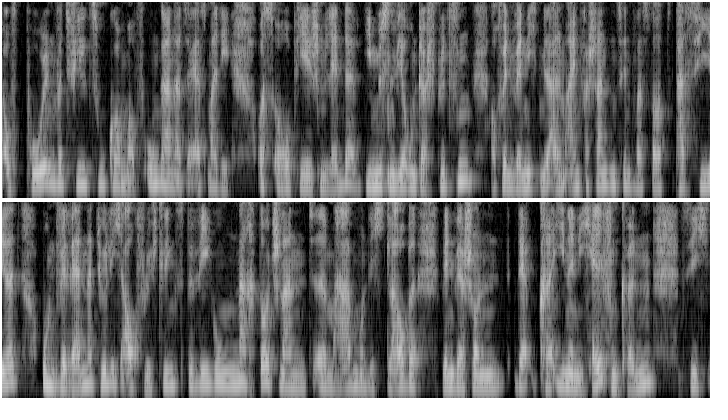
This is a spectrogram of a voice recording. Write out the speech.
Auf Polen wird viel zukommen, auf Ungarn, also erstmal die osteuropäischen Länder. Die müssen wir unterstützen, auch wenn wir nicht mit allem einverstanden sind, was dort passiert. Und wir werden natürlich auch Flüchtlingsbewegungen nach Deutschland ähm, haben haben. Und ich glaube, wenn wir schon der Ukraine nicht helfen können, sich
